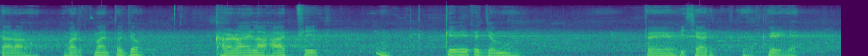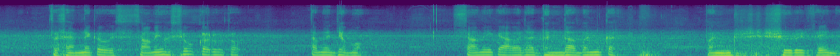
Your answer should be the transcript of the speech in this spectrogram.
તારા વર્તમાન તો જો ખરડાયેલા હાથથી કેવી રીતે જમવું તો એ વિચાર કરી ગયા તો એમને કહ્યું સ્વામી, હું શું કરું તો તમે જમો. સ્વામી કે આ બધા ધંધા બંધ કર. પણ શરીર થઈને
